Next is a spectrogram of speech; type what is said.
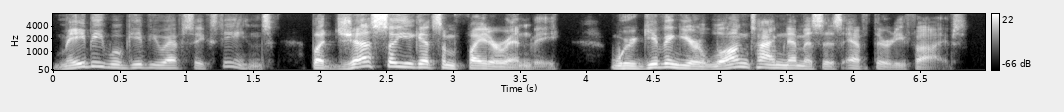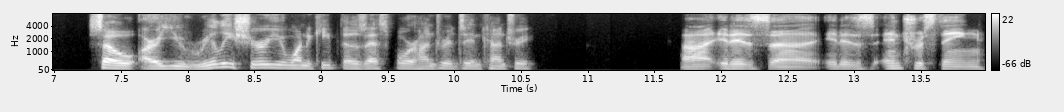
maybe we'll give you F 16s, but just so you get some fighter envy, we're giving your longtime nemesis F 35s. So are you really sure you want to keep those S 400s in country? Uh, it is uh, it is interesting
